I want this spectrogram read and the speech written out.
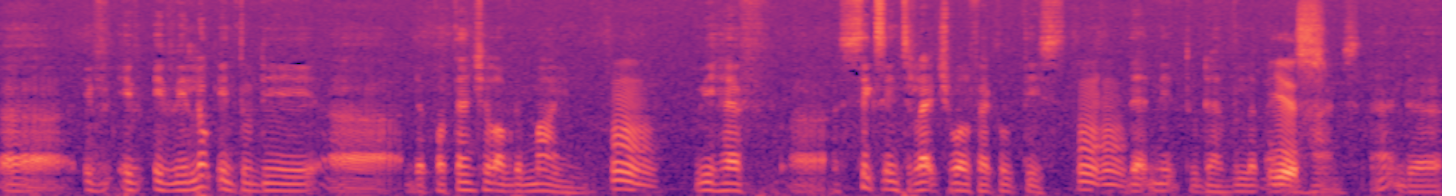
Uh, if, if, if we look into the, uh, the potential of the mind, Mm. we have uh, six intellectual faculties Mhm. that need to develop and Yes. enhance. eh, The,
